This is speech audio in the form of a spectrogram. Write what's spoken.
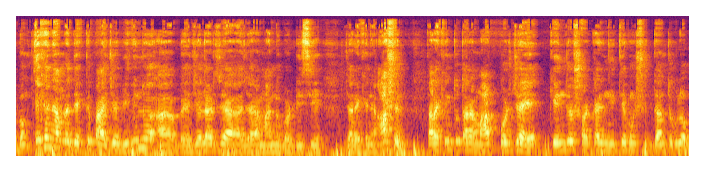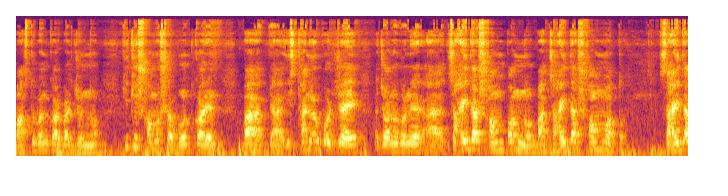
এবং এখানে আমরা দেখতে পাই যে বিভিন্ন জেলার যারা মান্যবর ডিসি যারা এখানে আসেন, তারা কিন্তু তারা মাঠ পর্যায়ে কেন্দ্রীয় সরকারের নীতি এবং সিদ্ধান্তগুলো বাস্তবায়ন করবার জন্য কি কি সমস্যা বোধ করেন বা স্থানীয় পর্যায়ে জনগণের চাহিদা সম্পন্ন বা চাহিদা সম্মত চাহিদা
